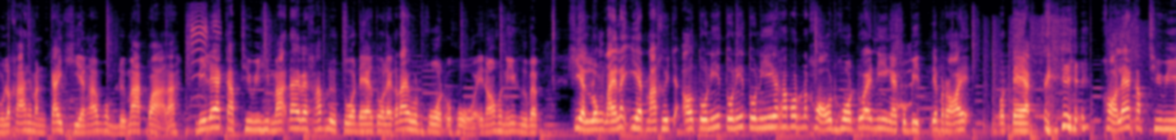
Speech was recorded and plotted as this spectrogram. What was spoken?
มูลค่าที่มันใกล้เคียงครับผมหรือมากกว่านะมีแลกกับทีวีหิมะได้ไหมครับ หรือตัวแดงตัวอะไรก็ได้โหดๆโอ้โหไอ้น้องคนนี้คือแบบเขียนลงรายละเอียดมาคือจะเอาตัวนี้ตัวนี้ตัวนี้ครับเพราะขอโหดด้วยนี่ไงกูบิดเรียบร้อย อดแดก ขอแลกกับทีวี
